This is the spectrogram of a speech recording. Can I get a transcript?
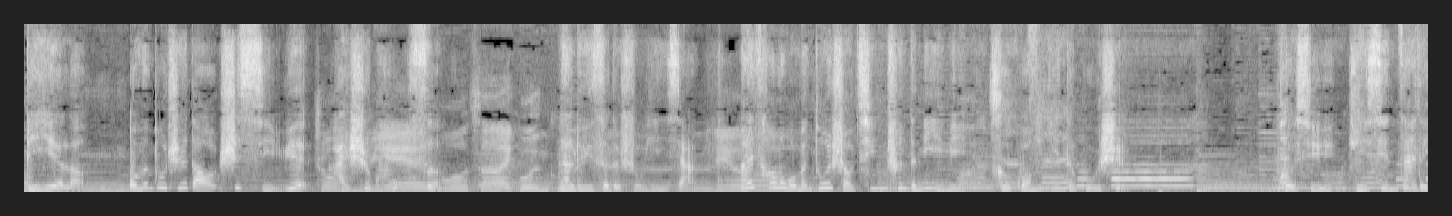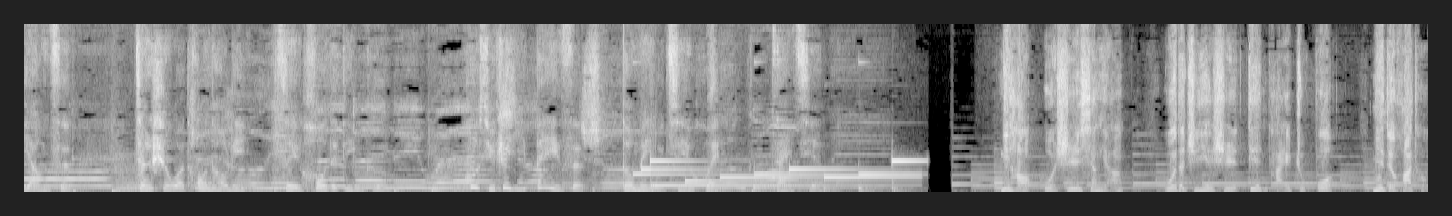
毕业了，我们不知道是喜悦还是苦涩。那绿色的树荫下，埋藏了我们多少青春的秘密和光阴的故事。或许你现在的样子，将是我头脑里最后的定格。或许这一辈子都没有机会再见了。你好，我是向阳，我的职业是电台主播，面对话筒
